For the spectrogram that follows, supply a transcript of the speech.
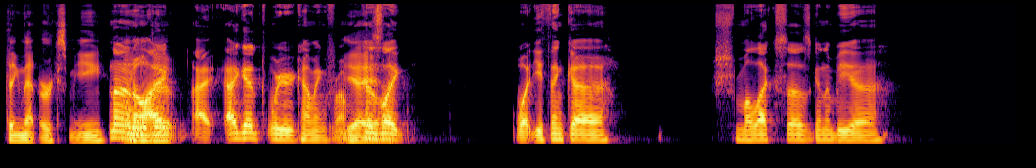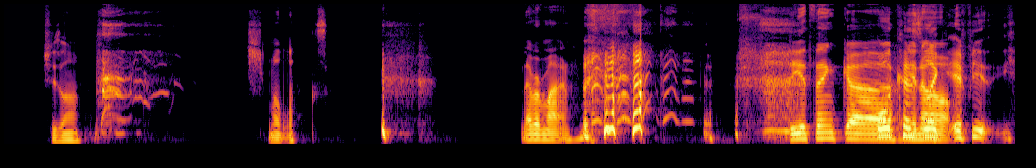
thing that irks me. no, no, no. I. I, I get where you're coming from. Yeah, Because, yeah. like, what, you think uh, Schmalexa is going to be a. She's on. Schmalux. Never mind. Do you think. Uh, well, because you know, like if you like,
